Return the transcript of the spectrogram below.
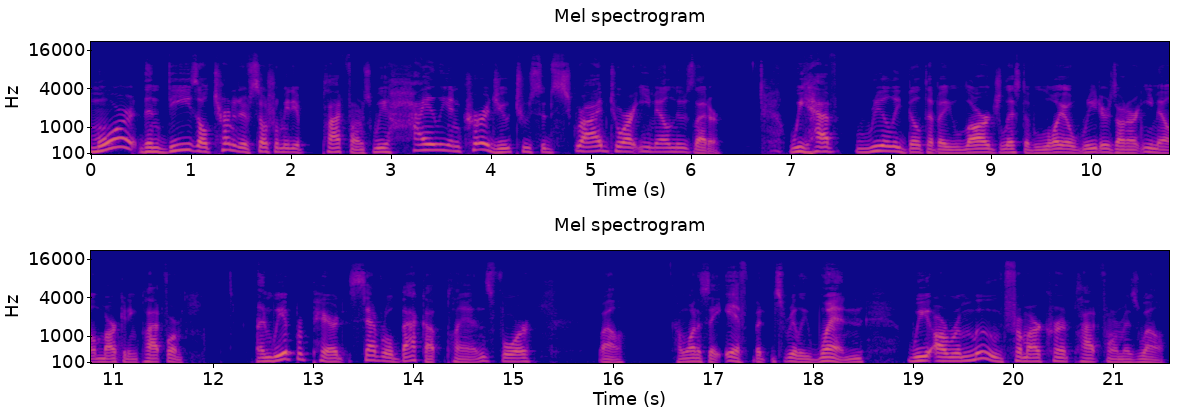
More than these alternative social media platforms, we highly encourage you to subscribe to our email newsletter. We have really built up a large list of loyal readers on our email marketing platform, and we have prepared several backup plans for, well, I want to say if, but it's really when, we are removed from our current platform as well.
